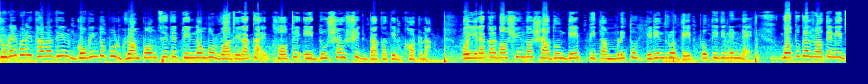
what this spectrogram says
চুড়াইবাড়ি থানাধীন গোবিন্দপুর গ্রাম পঞ্চায়েতের তিন নম্বর ওয়ার্ড এলাকায় ঘটে এই দুঃসাহসিক ডাকাতির ঘটনা। ওই এলাকার বাসিন্দা সাধন দেব, পিতা মৃত হীরেন্দ্র দেব প্রতিদিনের ন্যায় গতকাল রাতে নিজ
